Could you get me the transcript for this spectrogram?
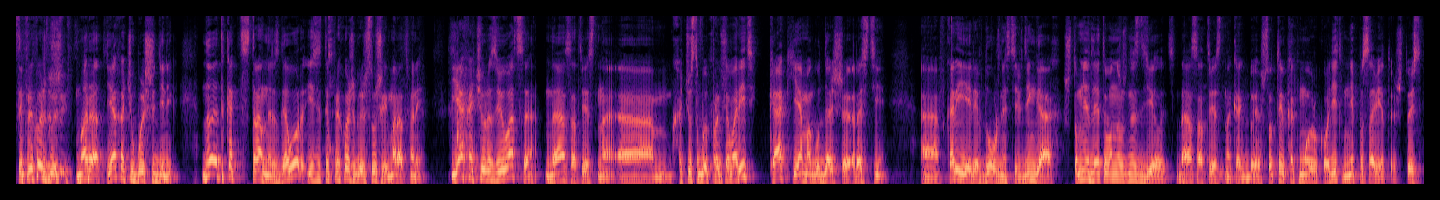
Ты приходишь и говоришь, Марат, я хочу больше денег. Ну, это как странный разговор, если ты приходишь и говоришь, слушай, Марат, смотри, я хочу развиваться, да, соответственно, эм, хочу с тобой проговорить, как я могу дальше расти э, в карьере, в должности, в деньгах, что мне для этого нужно сделать, да, соответственно, как бы, что ты, как мой руководитель, мне посоветуешь. То есть,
